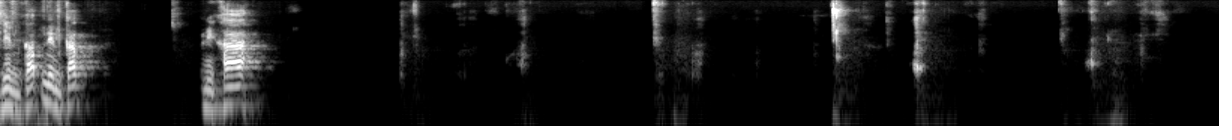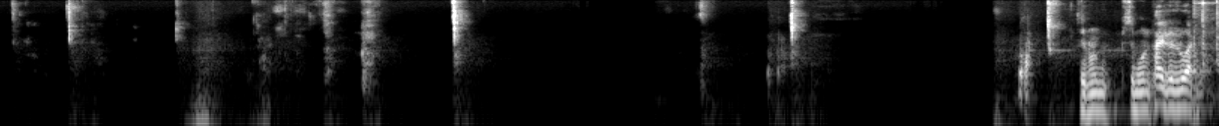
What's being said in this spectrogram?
เน้นครับเน้นครับอันนี้ค่าสมุนสมุนไพรล้วนๆ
